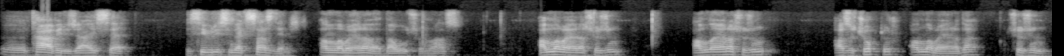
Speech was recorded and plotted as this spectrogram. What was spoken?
e, tabiri caizse sivrisinek saz denir. Anlamayana da davul surnaz. Anlamayana sözün anlayana sözün azı çoktur. Anlamayana da sözün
